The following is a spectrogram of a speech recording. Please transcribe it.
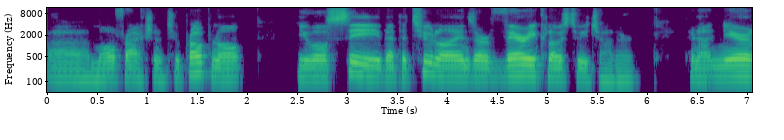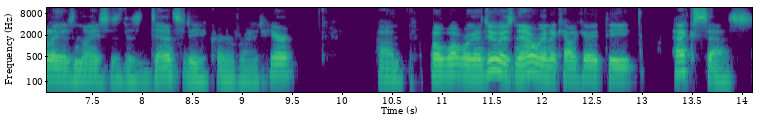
uh, mole fraction of 2-propanol, you will see that the two lines are very close to each other. They're not nearly as nice as this density curve right here. Um, but what we're going to do is now we're going to calculate the excess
